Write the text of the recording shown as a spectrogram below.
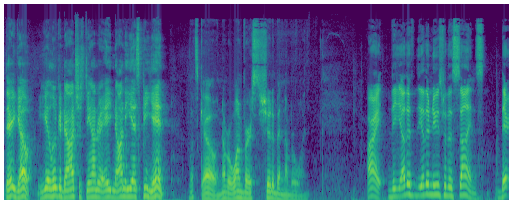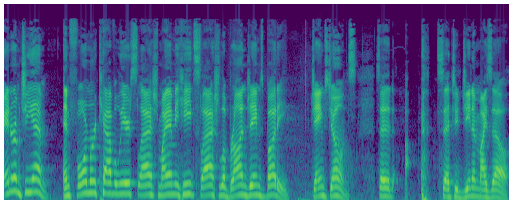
there you go. You get Luka Doncic, DeAndre Ayton on ESPN. Let's go. Number one verse should have been number one. All right. The other the other news for the Suns. Their interim GM and former Cavalier slash Miami Heat slash LeBron James buddy, James Jones, said said to Gina Mizell,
